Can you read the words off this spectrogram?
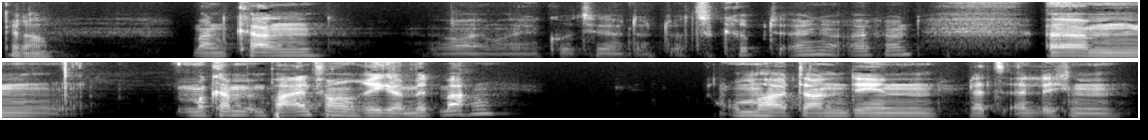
genau. Man kann, so, mal kurz hier das, das Skript öffnen. Ähm, man kann mit ein paar einfachen Regeln mitmachen, um halt dann den letztendlichen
